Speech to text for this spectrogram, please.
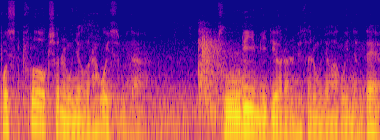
포스트 프로덕션을 운영을 하고 있습니다. 두리 미디어라는 회사를 운영하고 있는데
